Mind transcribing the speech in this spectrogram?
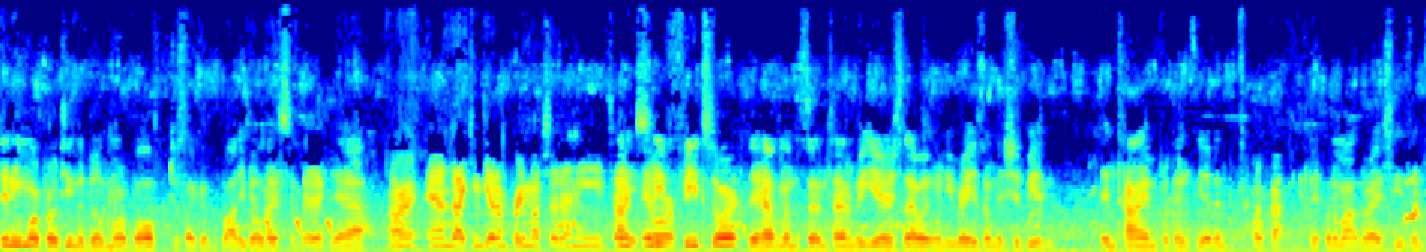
they need more protein to build more bulk, just like a bodybuilder. Nice and big. Yeah. All right, and I can get them pretty much at any Any, any feed store, they have them at a certain time of the year, so that way when you raise them, they should be in, in time for Thanksgiving. Okay. They put them out in the right seasons.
